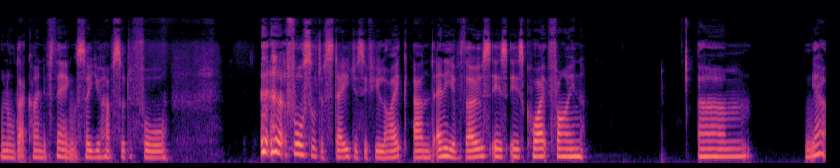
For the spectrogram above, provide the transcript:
and all that kind of thing. So you have sort of four four sort of stages if you like and any of those is is quite fine um yeah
